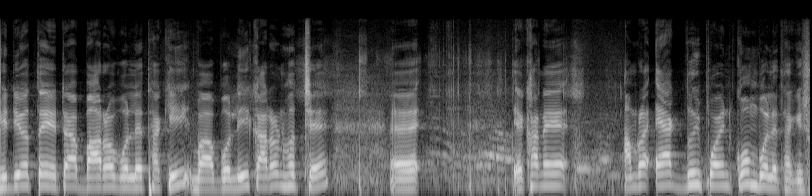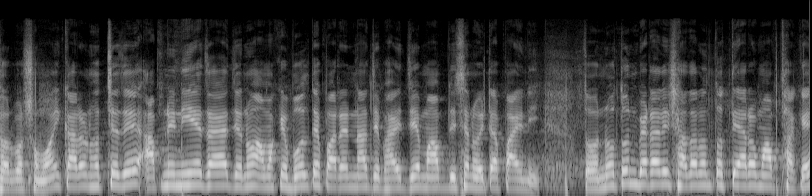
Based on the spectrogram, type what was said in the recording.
ভিডিওতে এটা বারো বলে থাকি বা বলি। কারণ হচ্ছে এখানে আমরা এক, দুই পয়েন্ট কম বলে থাকি সর্বসময়। কারণ হচ্ছে যে, আপনি নিয়ে যায় যেন আমাকে বলতে পারেন না যে, ভাই, যে মাপ দিছেন, ওইটা পাইনি। তো নতুন ব্যাটারি সাধারণত তেরো মাপ থাকে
